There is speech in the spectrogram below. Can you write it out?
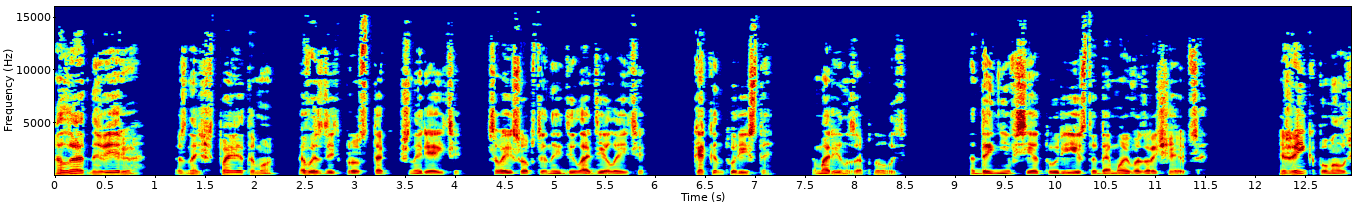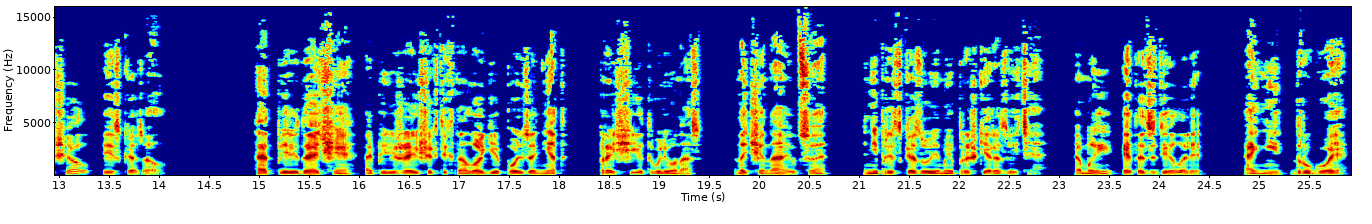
Ладно, верю. Значит, поэтому вы здесь просто так шныряете, свои собственные дела делаете, как интуристы. Марина запнулась. Да не все туристы домой возвращаются. Женька помолчал и сказал. От передачи опережающих технологий пользы нет. Просчитывали у нас. Начинаются непредсказуемые прыжки развития. Мы это сделали, они другое.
